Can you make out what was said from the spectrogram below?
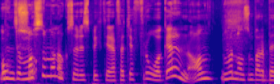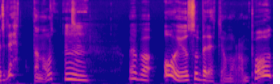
men Också. då måste man också respektera för att jag frågade någon, det var någon som bara berättade något. Mm. Och jag bara oj, och så berättade jag om våran podd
